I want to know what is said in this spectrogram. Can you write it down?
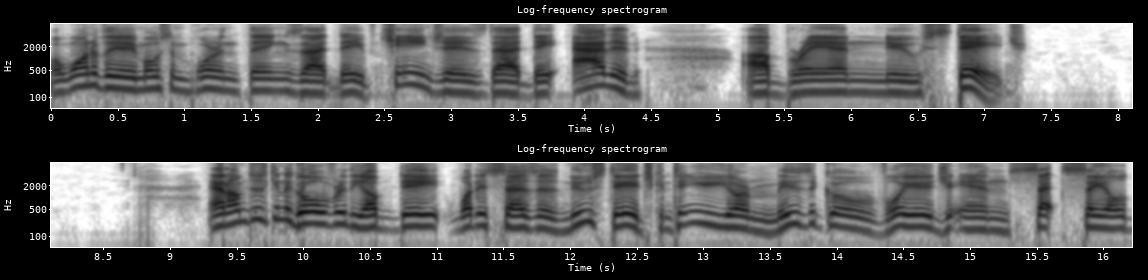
But one of the most important things that they've changed is that they added a brand new stage. And I'm just going to go over the update. What it says is new stage. Continue your musical voyage and set sail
